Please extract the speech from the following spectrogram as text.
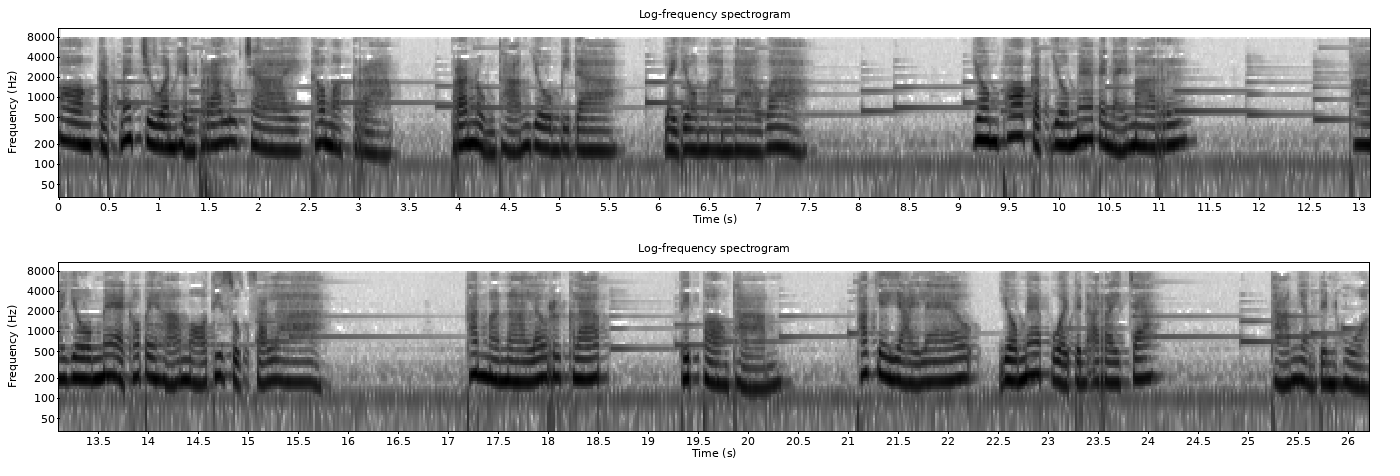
พองกับแม่จวนเห็นพระลูกชายเข้ามากราบ พระหนุ่มถามโยมบิดา และโยมมารดาว่า โยมพ่อกับโยมแม่ไปไหนมาหรือ พาโยมแม่เขาไปหาหมอที่สุขศาลา ท่านมานานแล้วหรือครับ ทิดพองถาม พักใหญ่ๆแล้ว โยมแม่ป่วยเป็นอะไรจ๊ะ ถามอย่างเป็นห่วง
